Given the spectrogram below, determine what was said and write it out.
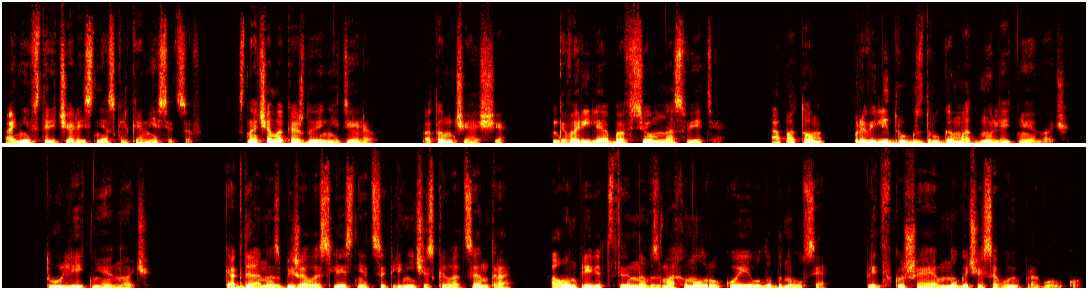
Они встречались несколько месяцев, сначала каждую неделю, потом чаще, говорили обо всем на свете, а потом провели друг с другом одну летнюю ночь. Ту летнюю ночь. Когда она сбежала с лестницы клинического центра, а он приветственно взмахнул рукой и улыбнулся, предвкушая многочасовую прогулку.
